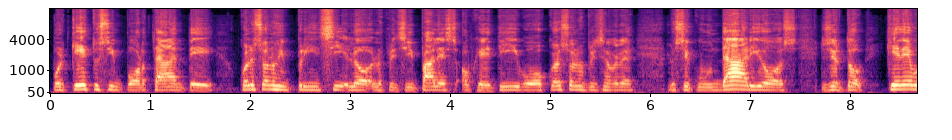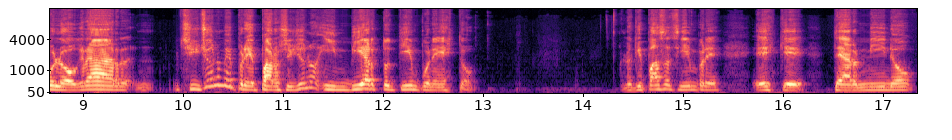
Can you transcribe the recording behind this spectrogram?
por qué esto es importante, cuáles son los, los, principales objetivos, cuáles son los principales, los secundarios, ¿no es cierto? ¿Qué debo lograr? Si yo no me preparo, si yo no invierto tiempo en esto, lo que pasa siempre es que termino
